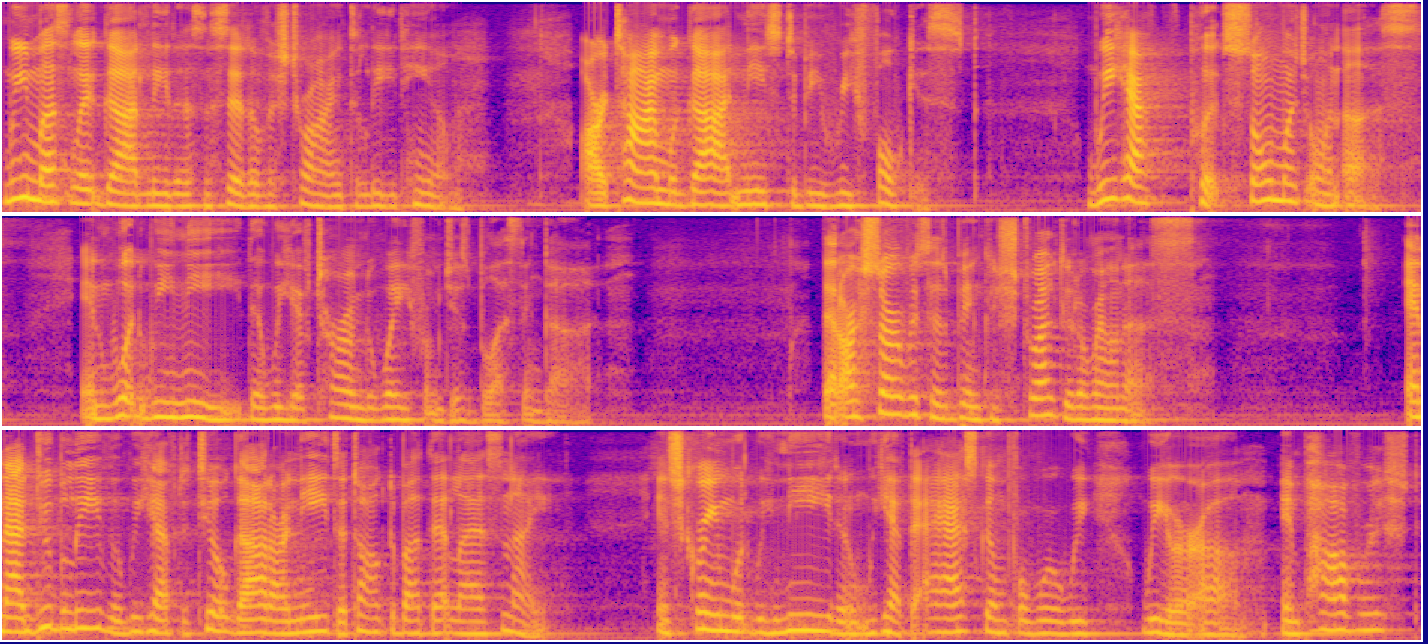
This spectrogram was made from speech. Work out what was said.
We must let God lead us instead of us trying to lead Him. Our time with God needs to be refocused. We have put so much on us and what we need that we have turned away from just blessing God that our service has been constructed around us. And I do believe that we have to tell God our needs. I talked about that last night. And scream what we need, and we have to ask Him for where we, we are uh, impoverished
